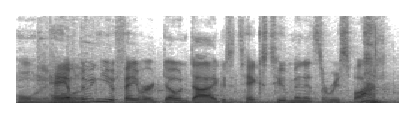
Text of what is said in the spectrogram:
Holy Hey, I'm doing you a favor. Don't die because it takes two minutes to respawn.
